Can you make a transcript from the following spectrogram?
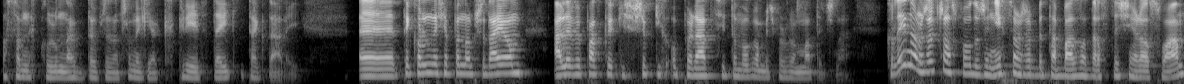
osobnych kolumnach do tego przeznaczonych jak create date i tak dalej. E, te kolumny się pewno przydają, ale w wypadku jakichś szybkich operacji to mogą być problematyczne. Kolejną rzeczą z powodu, że nie chcą, żeby ta baza drastycznie rosła,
